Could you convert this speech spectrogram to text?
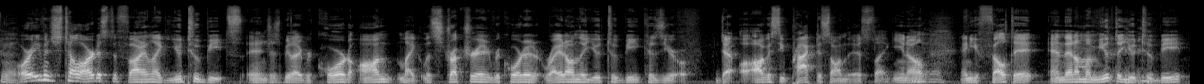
Yeah. or even just tell artists to find like YouTube beats and just be like record on like let's structure it, record it right on the YouTube beat because you're de- obviously practice on this, like you know, Yeah. and you felt it, and then I'm gonna mute the YouTube beat.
